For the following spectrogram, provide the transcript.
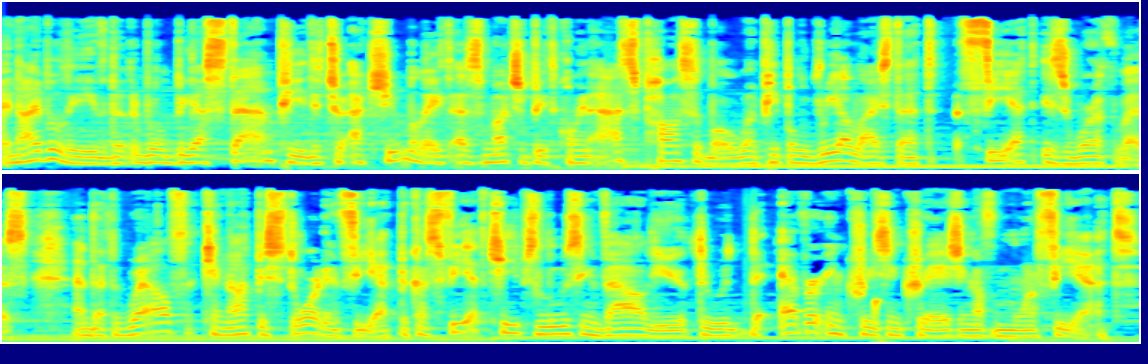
And I believe that there will be a stampede to accumulate as much Bitcoin as possible when people realize that fiat is worthless and that wealth cannot be stored in fiat because fiat keeps losing value through the ever increasing creation of more fiat.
